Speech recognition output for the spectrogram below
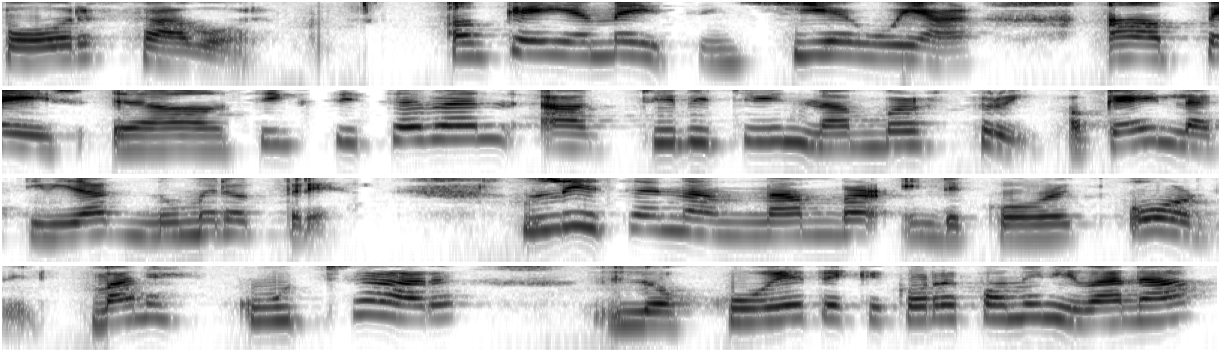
por favor. Okay, amazing. Here we are. Uh, page uh, 67, activity number 3. Okay, la actividad número 3. Listen and number in the correct order. Van a escuchar los juguetes que corresponden y van a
